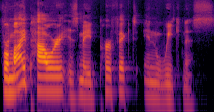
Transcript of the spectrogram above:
for my power is made perfect in weakness.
